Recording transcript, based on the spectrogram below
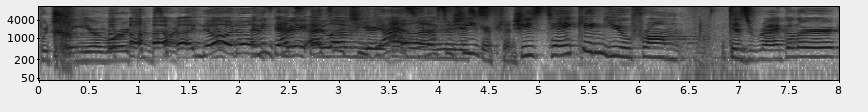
butchering your work. I'm sorry. No, no, I mean it's that's, great. that's I what love she your- does. I you know, love so your she's description. she's taking you from this regular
